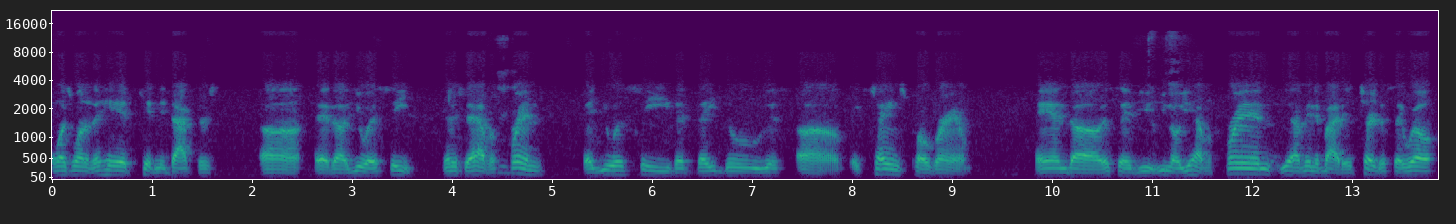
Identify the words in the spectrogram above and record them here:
was one of the head kidney doctors uh, at uh, USC, and he said, "I have a mm-hmm. friend at USC that they do this uh, exchange program." And uh, they said, "You you know, you have a friend, you have anybody at church?" They say, "Well,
